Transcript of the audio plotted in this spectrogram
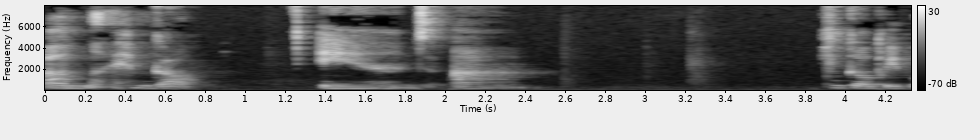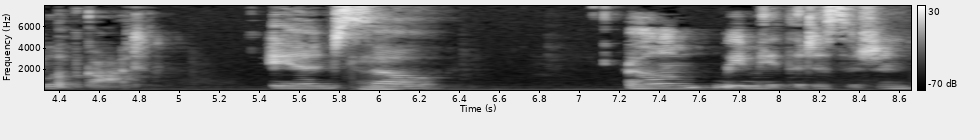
um, let him go and um, go be with God. And so um, we made the decision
